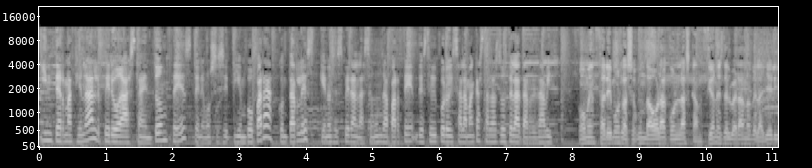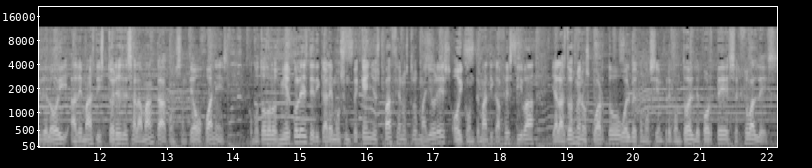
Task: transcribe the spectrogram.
internacional. Pero hasta entonces tenemos ese tiempo para contarles que nos espera en la segunda parte de este Hoy por Hoy Salamanca hasta las 2 de la tarde. David. Comenzaremos la segunda hora con las canciones del verano del ayer y del hoy, además de historias de Salamanca con Santiago Juanes. Como todos los miércoles, dedicaremos un pequeño espacio a nuestros mayores, hoy con temática festiva, y a las 2 menos cuarto vuelve como siempre con todo el deporte Sergio Valdés.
